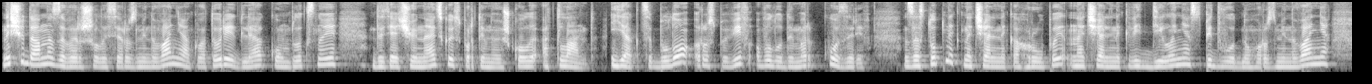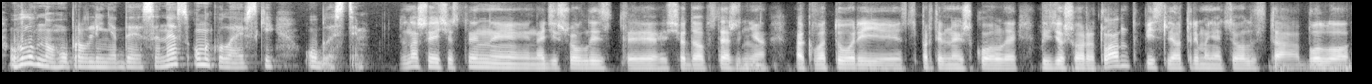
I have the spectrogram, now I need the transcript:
Нещодавно завершилося розмінування акваторії для комплексної дитячо-юнацької спортивної школи Атлант. Як це було, розповів Володимир Козирів, заступник начальника групи, начальник відділення з підводного розмінування головного управління ДСНС у Миколаївській області. До нашої частини надійшов лист е, щодо обстеження акваторії спортивної школи Бізьошор Атлант. Після отримання цього листа було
